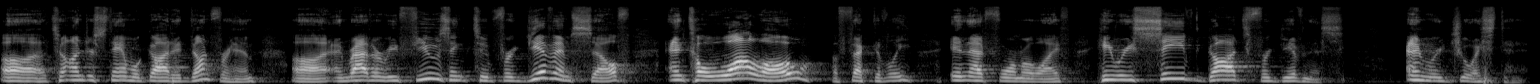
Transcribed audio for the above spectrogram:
uh, to understand what God had done for him, uh, and rather refusing to forgive himself and to wallow effectively in that former life, he received God's forgiveness and rejoiced in it.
